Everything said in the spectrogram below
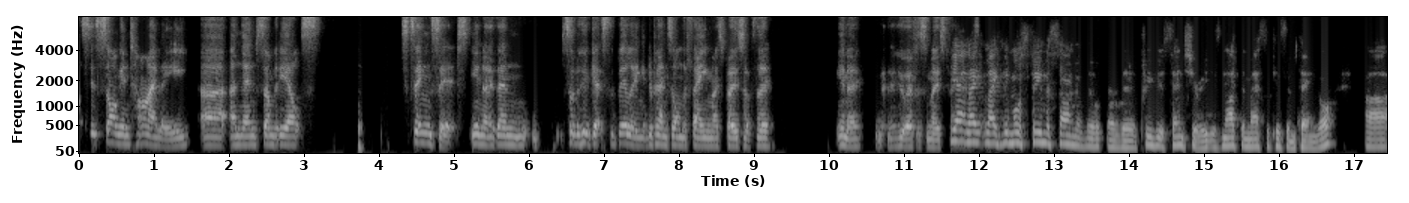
else's song entirely uh and then somebody else sings it you know then sort of who gets the billing it depends on the fame i suppose of the you know whoever's the most famous. Yeah, like like the most famous song of the of the previous century is not the Masochism Tango. Uh,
